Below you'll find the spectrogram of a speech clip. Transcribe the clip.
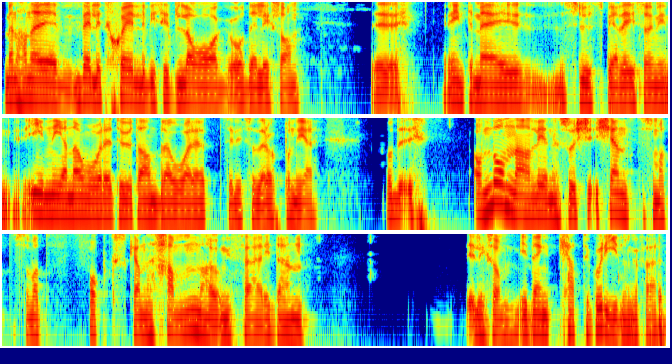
Men han är väldigt själv i sitt lag och det är liksom... Eh, inte med i slutspel. Liksom in ena året, ut andra året. Lite sådär upp och ner. Och det, av någon anledning så känns det som att, som att Fox kan hamna ungefär i den liksom, i den kategorin ungefär.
